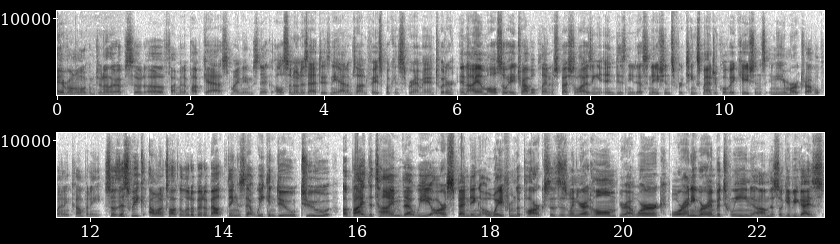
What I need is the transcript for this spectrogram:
Hey everyone, welcome to another episode of 5 Minute Popcast. My name is Nick, also known as at Disney Adams on Facebook, Instagram, and Twitter, and I am also a travel planner specializing in Disney destinations for Tink's Magical Vacations, an earmark travel planning company. So this week I want to talk a little bit about things that we can do to abide the time that we are spending away from the park. So this is when you're at home, you're at work, or anywhere in between. Um, this will give you guys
